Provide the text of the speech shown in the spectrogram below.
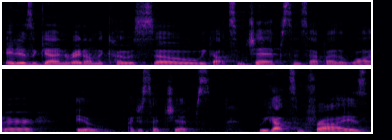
it is again right on the coast, so we got some chips and sat by the water. Ew, I just said chips We got some fries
